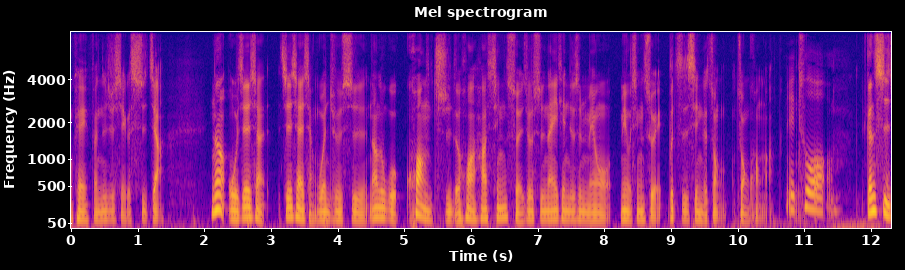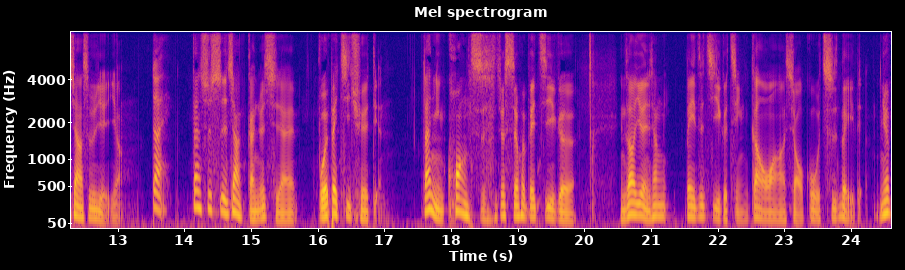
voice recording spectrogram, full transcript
，OK，反正就写个事假。那我接下来接下来想问就是，那如果旷职的话，他薪水就是那一天就是没有没有薪水不知薪的状状况吗？没错，跟事假是不是也一样？对，但是事假感觉起来不会被记缺点，但你旷职就是会被记一个，你知道有点像被这记一个警告啊、小过之类的，因为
